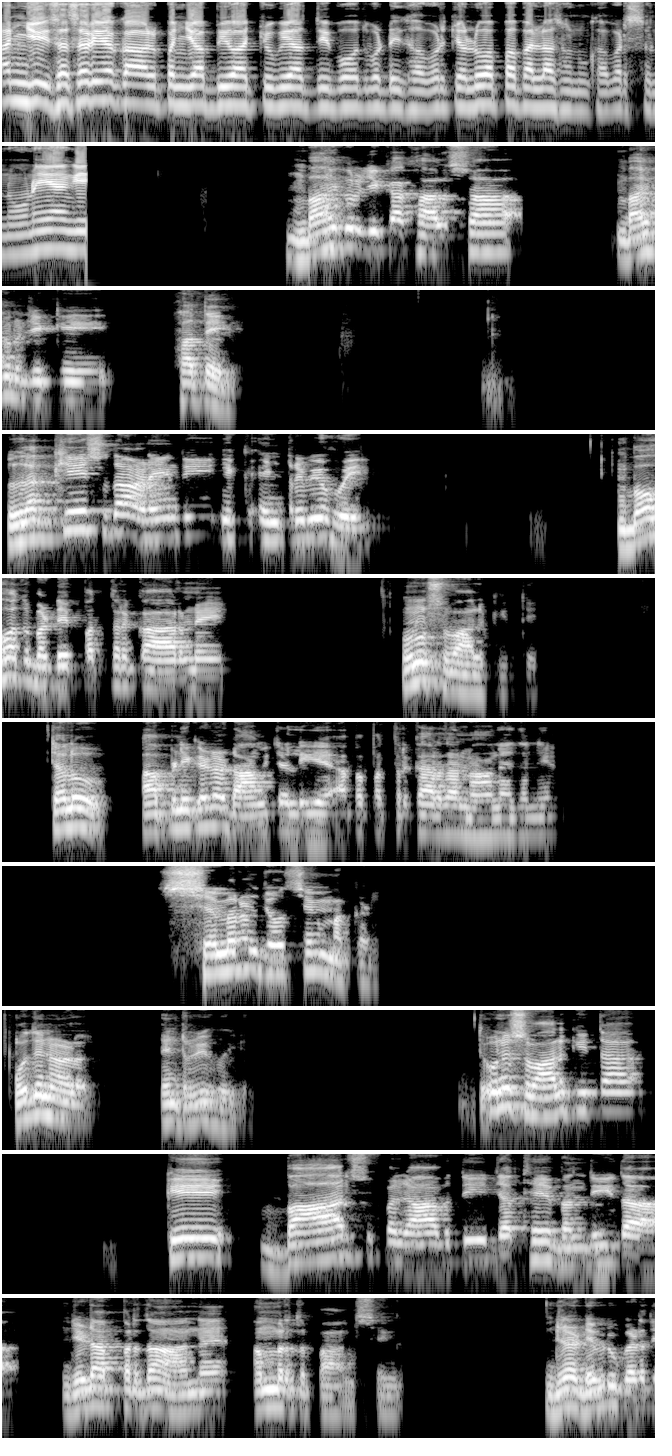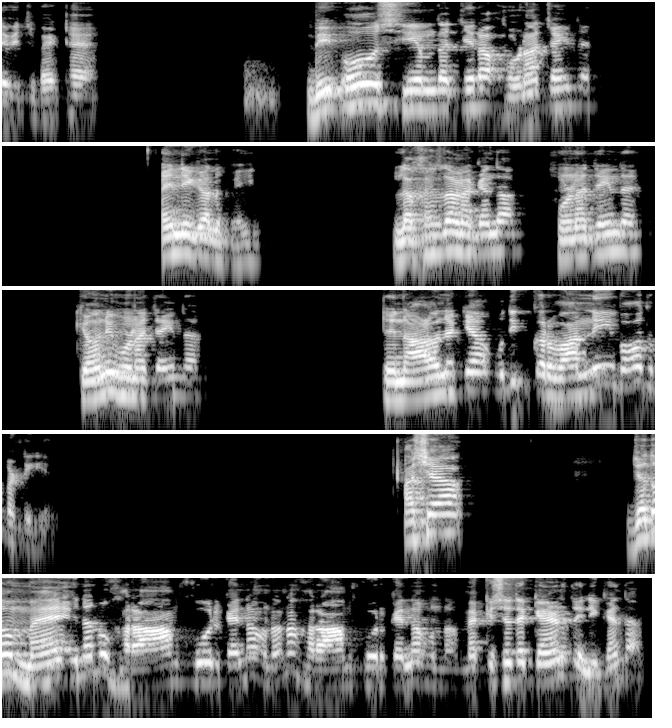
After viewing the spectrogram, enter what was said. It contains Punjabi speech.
ਹਾਂਜੀ, ਸਤਿ ਸ੍ਰੀ ਅਕਾਲ। ਪੰਜਾਬੀ ਆ ਚੁੱਕੇ ਅੱਜ ਦੀ ਬਹੁਤ ਵੱਡੀ ਖਬਰ। ਚਲੋ, ਆਪਾਂ ਪਹਿਲਾਂ ਤੁਹਾਨੂੰ ਖਬਰ ਸੁਣਾਉਣੇ ਆਂਗੇ ਵਾਹਿਗੁਰੂ ਜੀ ਕਾ ਖਾਲਸਾ, ਵਾਹਿਗੁਰੂ ਜੀ ਕੀ ਫਤਿਹ। ਲੱਖੇ ਸੁਧਾਣੇ ਦੀ ਇੱਕ ਇੰਟਰਵਿਊ ਹੋਈ। ਬਹੁਤ ਵੱਡੇ ਪੱਤਰਕਾਰ ਨੇ ਉਹਨੂੰ ਸਵਾਲ ਕੀਤੇ। ਚਲੋ, ਆਪਣੀ ਕਿਹੜਾ ਡਾਂਗ ਚੱਲੀ ਹੈ, ਆਪਾਂ ਪੱਤਰਕਾਰ ਦਾ ਨਾਮ ਲੈ ਦਿੰਦੇ ਹਾਂ। ਸਿਮਰਨਜੋਤ ਸਿੰਘ ਮੱਕੜ। ਉਹਦੇ ਨਾਲ ਇੰਟਰਵਿਊ ਹੋਈ ਹੈ। ਤੇ ਉਹਨੇ ਸਵਾਲ ਕੀਤਾ ਕਿ ਬਾਰਸ ਪੰਜਾਬ ਦੀ ਜਥੇਬੰਦੀ ਦਾ ਜਿਹੜਾ ਪ੍ਰਧਾਨ ਹੈ ਅੰਮ੍ਰਿਤਪਾਲ ਸਿੰਘ, ਜਿਹੜਾ ਡਿਬਰੂਗੜ੍ਹ ਦੇ ਵਿੱਚ ਬੈਠਾ ਹੈ, ਵੀ ਉਹ ਸੀਐਮ ਦਾ ਚਿਹਰਾ ਹੋਣਾ ਚਾਹੀਦਾ ਹੈ। ਇੰਨੀ ਗੱਲ ਕਹੀ। ਲਖਸਦਾਣਾ ਕਹਿੰਦਾ, ਹੋਣਾ ਚਾਹੀਦਾ ਕਿਉਂ ਨਹੀਂ ਹੋਣਾ ਚਾਹੀਦਾ? ਤੇ ਨਾਲ ਉਹਨੇ ਕਿਹਾ, ਉਹਦੀ ਕੁਰਬਾਨੀ ਬਹੁਤ ਵੱਡੀ ਹੈ। ਅੱਛਾ, ਜਦੋਂ ਮੈਂ ਇਹਨਾਂ ਨੂੰ ਹਰਾਮਖੋਰ ਕਹਿਣਾ ਹੁੰਦਾ ਨਾ, ਹਰਾਮਖੋਰ ਕਹਿਣਾ ਹੁੰਦਾ, ਮੈਂ ਕਿਸੇ ਦੇ ਕਹਿਣ ਤੇ ਨਹੀਂ ਕਹਿੰਦਾ।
